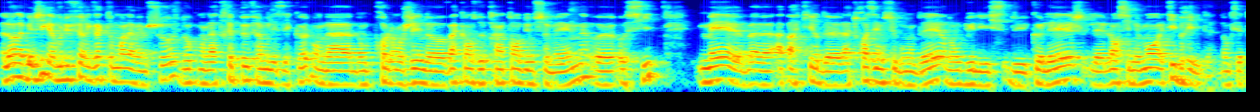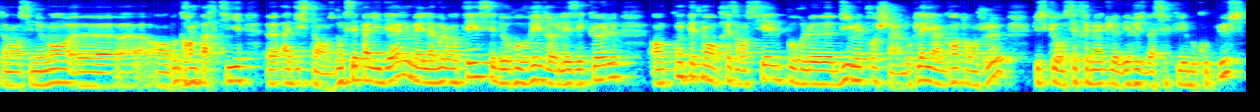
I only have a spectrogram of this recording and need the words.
Alors la Belgique a voulu faire exactement la même chose, donc on a très peu fermé les écoles, on a donc prolongé nos vacances de printemps d'une semaine euh, aussi, mais euh, à partir de la troisième secondaire, donc du, du collège, l'enseignement est hybride, donc c'est un enseignement euh, en grande partie à distance. Donc c'est pas l'idéal, mais la volonté c'est de rouvrir les écoles en complètement en présentiel pour le 10 mai prochain. Donc là il y a un grand enjeu, puisqu'on sait très bien que le virus va circuler beaucoup plus,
